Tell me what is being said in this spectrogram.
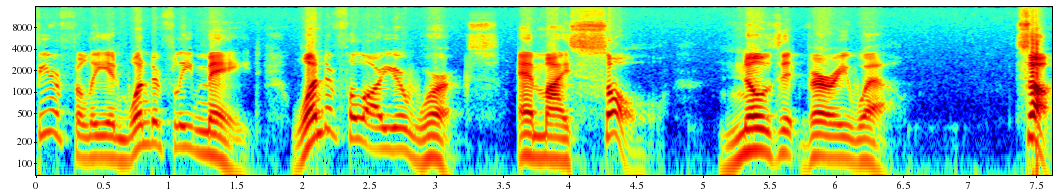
fearfully and wonderfully made. Wonderful are your works, and my soul knows it very well. So,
